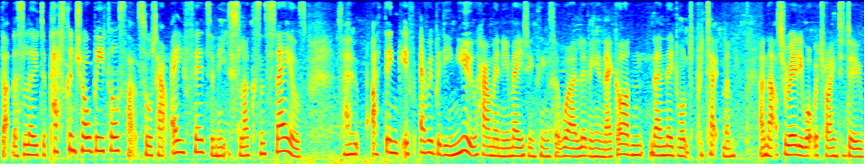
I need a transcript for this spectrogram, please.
that there's loads of pest control beetles that sort out aphids and eat slugs and snails. So I think if everybody knew how many amazing things there were living in their garden, then they'd want to protect them. And that's really what we're trying to do.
